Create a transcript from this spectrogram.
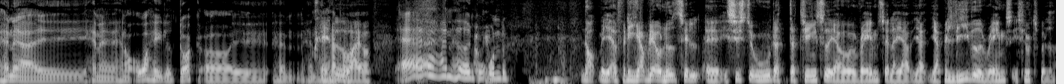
Han er, øh, han er, han har overhalet Doc, og øh, han, han, Okay, han er på vej op. Ja, han havde en god Okay. runde. Nå, men ja, fordi jeg blev jo nødt til, øh, i sidste uge, der, der jinxede jeg jo Rams, eller jeg, jeg, jeg believede Rams i slutspillet.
